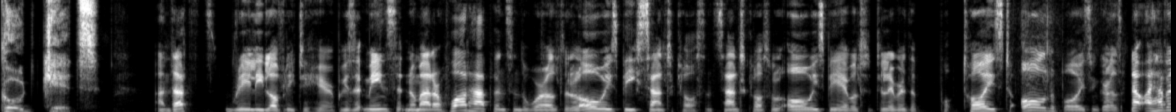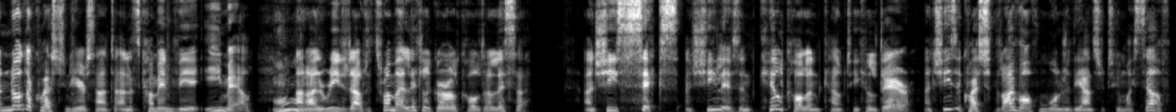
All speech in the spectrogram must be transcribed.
good kids. And that's really lovely to hear because it means that no matter what happens in the world, there'll always be Santa Claus, and Santa Claus will always be able to deliver the po- toys to all the boys and girls. Now, I have another question here, Santa, and it's come in via email, mm. and I'll read it out. It's from a little girl called Alyssa. And she's six, and she lives in Kilcullen, County Kildare. And she's a question that I've often wondered the answer to myself.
